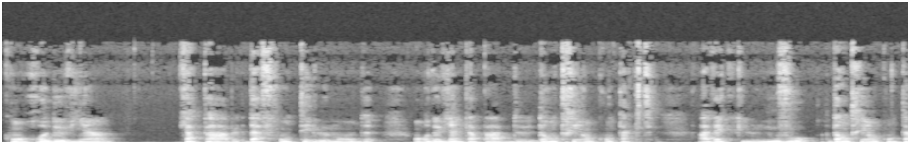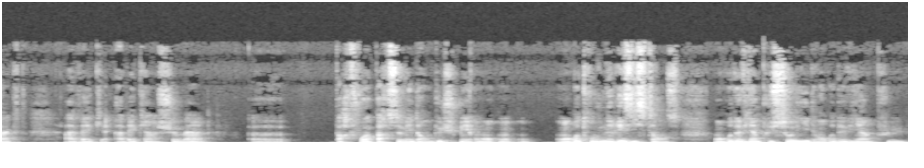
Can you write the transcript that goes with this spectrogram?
qu'on redevient capable d'affronter le monde, on redevient capable d'entrer en contact avec le nouveau, d'entrer en contact avec, avec un chemin parfois parsemé d'embûches, mais on, retrouve une résistance, on redevient plus solide, on redevient plus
